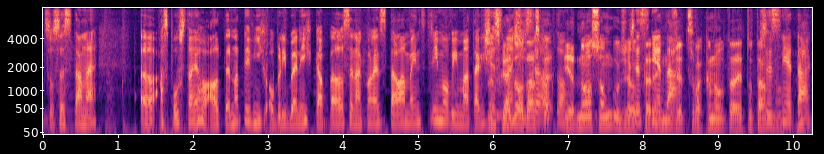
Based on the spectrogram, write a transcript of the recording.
co se stane. Uh, a spousta jeho alternativních oblíbených kapel se nakonec stala mainstreamovýma, takže Dneska je snaží to se otázka o to. jednoho songu, že Přesně který tak. může cvaknout a je to tam. Přesně no. tak.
